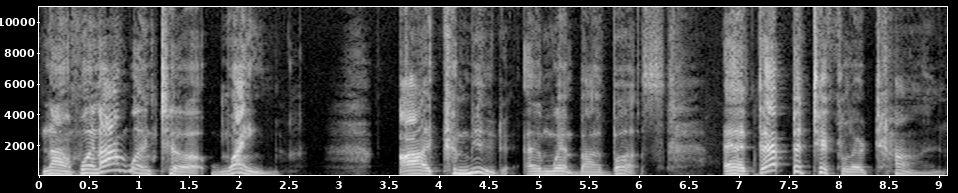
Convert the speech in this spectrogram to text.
Now, when I went to Wayne, I commuted and went by bus. At that particular time,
